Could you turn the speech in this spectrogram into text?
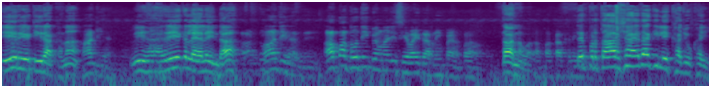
ਇਹ ਰੇਟ ਹੀ ਰੱਖਣਾ ਹਾਂਜੀ ਹਾਂਜੀ। ਵੀ ਹਰੇਕ ਲੈ ਲੈਂਦਾ। ਹਾਂਜੀ ਹਾਂਜੀ। ਆਪਾਂ ਦੁੱਧ ਹੀ ਪਿਉਣਾ ਜੀ ਸੇਵਾ ਹੀ ਕਰਨੀ ਭੈਣ ਭਰਾ ਧੰਨਵਾਦ। ਆਪਾਂ ਕੱਖ ਤੇ ਪ੍ਰਤਾਪ ਸ਼ਾਹ ਇਹਦਾ ਕੀ ਲੇਖਾ ਜੋਖਾ ਹੀ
